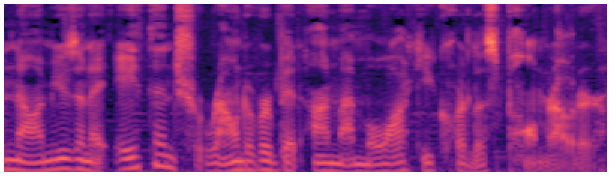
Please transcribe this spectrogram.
And now I'm using an eighth inch roundover bit on my Milwaukee cordless palm router.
